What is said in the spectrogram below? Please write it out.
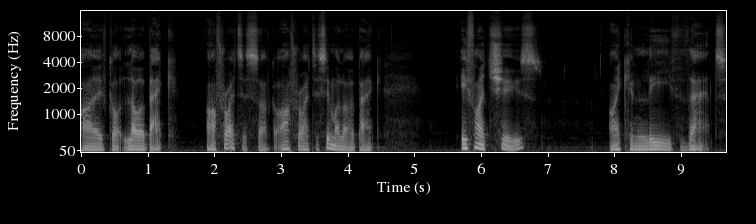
I've got lower back arthritis, so I've got arthritis in my lower back. If I choose, I can leave that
